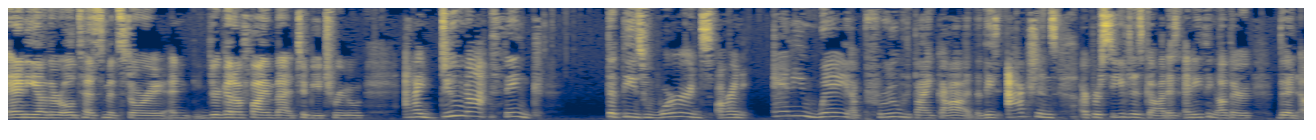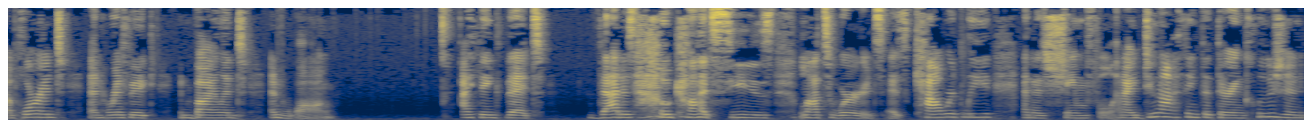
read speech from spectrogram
any other Old Testament story and you're gonna find that to be true. And I do not think that these words are in any way approved by God, that these actions are perceived as God as anything other than abhorrent and horrific and violent and wrong. I think that that is how God sees Lot's words as cowardly and as shameful. And I do not think that their inclusion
